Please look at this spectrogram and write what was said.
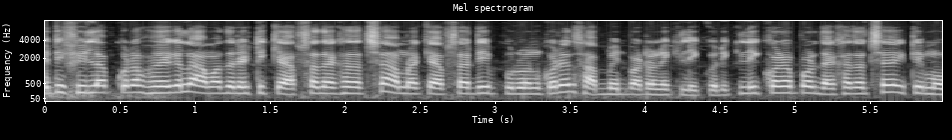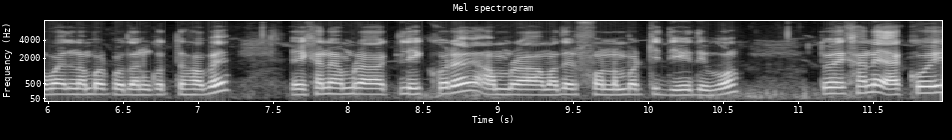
এটি ফিল আপ করা হয়ে গেলে আমাদের একটি ক্যাপসা দেখা যাচ্ছে। আমরা ক্যাপসাটি পূরণ করে সাবমিট বাটনে ক্লিক করি। ক্লিক করার পর দেখা যাচ্ছে একটি মোবাইল নাম্বার প্রদান করতে হবে। এখানে আমরা ক্লিক করে আমরা আমাদের ফোন নাম্বারটি দিয়ে দিব। তো এখানে একই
